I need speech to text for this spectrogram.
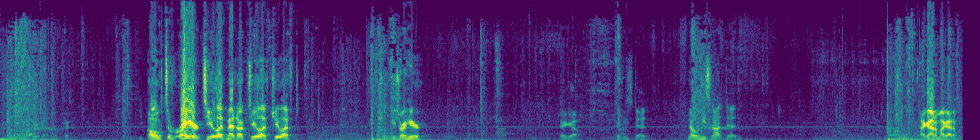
Oh, you got him, okay. Oh, it's right here. To your left, Mad Dog. To your left. To your left. He's right here. There you go. I think he's dead. No, he's not dead. I got him. I got him.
